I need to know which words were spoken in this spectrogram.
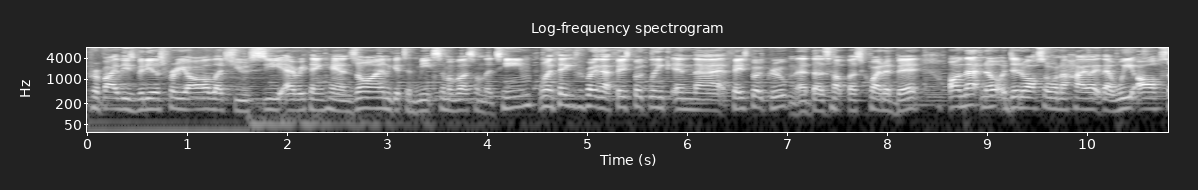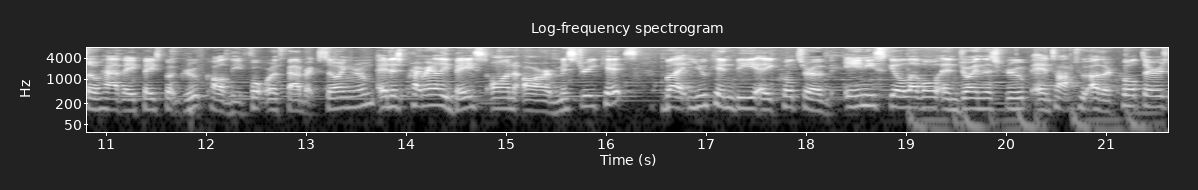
provide these videos for y'all, let you see everything hands-on, get to meet some of us on the team. I want to thank you for putting that Facebook link in that Facebook group. That does help us quite a bit. That note, I did also want to highlight that we also have a Facebook group called the Fort Worth Fabric Sewing Room. It is primarily based on our mystery kits, but you can be a quilter of any skill level and join this group and talk to other quilters.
